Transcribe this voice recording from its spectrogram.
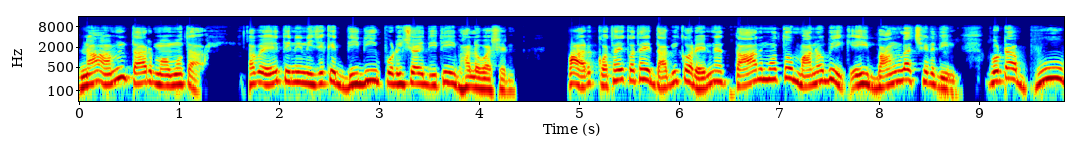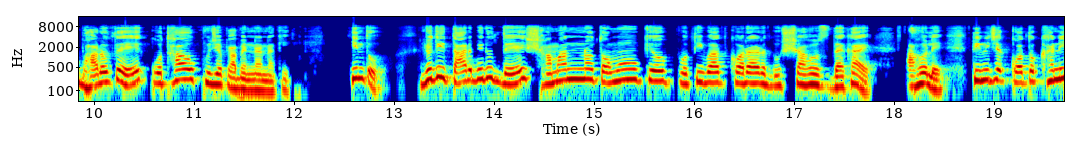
নাম তার মমতা। তবে তিনি নিজেকে দিদি পরিচয় দিতেই ভালোবাসেন। আর কথায় কথায় দাবি করেন, তার মতো মানবিক এই বাংলা ছেড়ে দিন। গোটা ভূ ভারতে কোথাও খুঁজে পাবেন না নাকি? কিন্তু যদি তার বিরুদ্ধে সামান্যতম কেউ প্রতিবাদ করার দুঃসাহস দেখায়, তাহলে তিনি যে কতখানি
